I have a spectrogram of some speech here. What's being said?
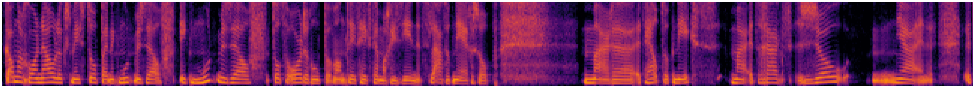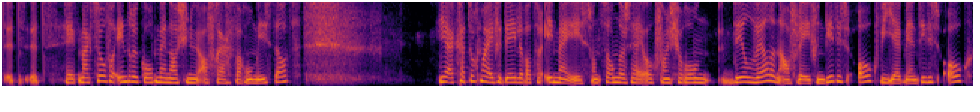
kan er gewoon nauwelijks mee stoppen. En ik moet mezelf, ik moet mezelf tot de orde roepen, want dit heeft helemaal geen zin. Het slaat ook nergens op. Maar uh, het helpt ook niks. Maar het raakt zo ja, en het, het, het heeft, maakt zoveel indruk op me. En als je nu afvraagt waarom is dat? Ja, ik ga toch maar even delen wat er in mij is. Want Sander zei ook van Sharon, deel wel een aflevering. Dit is ook wie jij bent. Dit is ook.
